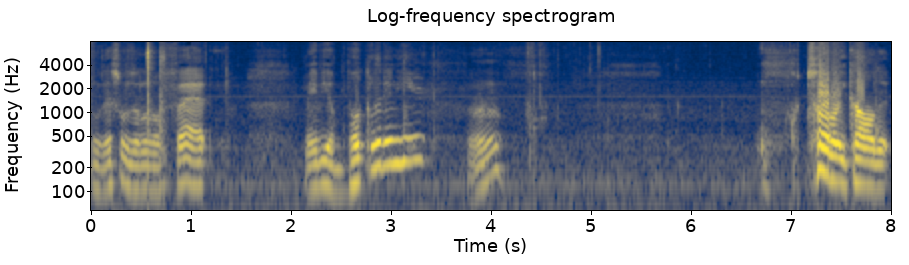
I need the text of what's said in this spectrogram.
Ooh, this one's a little fat. Maybe a booklet in here? I don't know. Totally called it.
